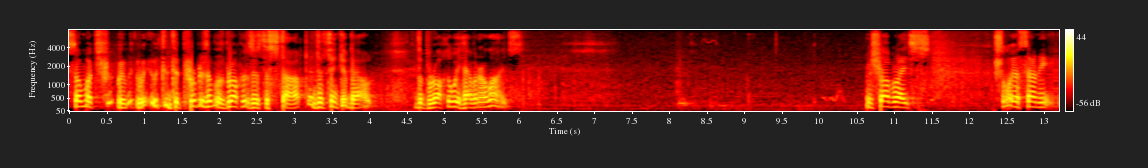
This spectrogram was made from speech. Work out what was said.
so much, we, we, the purpose of those brachas is to stop and to think about the bracha we have in our lives. Mishrab writes, Shaloyasani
